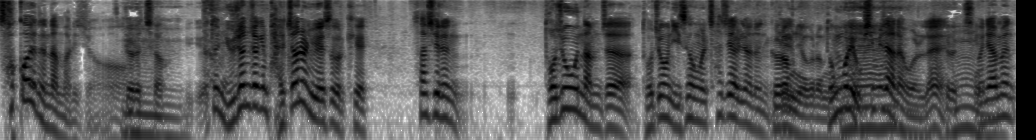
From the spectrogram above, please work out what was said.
섞어야 된단 말이죠. 그렇죠. 음. 어떤 유전적인 발전을 위해서 그렇게 사실은 더 좋은 남자, 더 좋은 이성을 차지하려는 게 그럼요, 그럼요. 동물의 네. 욕심이잖아요, 원래. 그렇지. 왜냐하면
